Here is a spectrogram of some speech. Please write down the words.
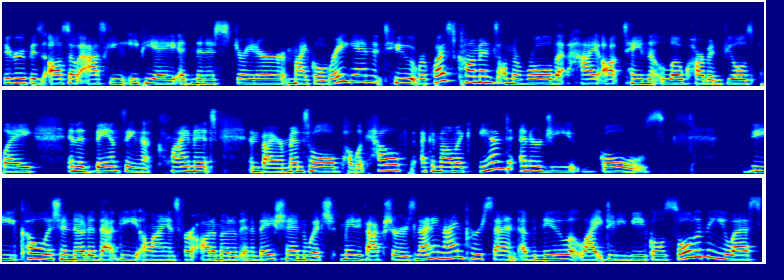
The group is also asking EPA Administrator Michael Regan to request comments on the role that high octane low carbon fuels play in advancing climate, environmental, public health, economic, and energy goals. The coalition noted that the Alliance for Automotive Innovation, which manufactures 99% of new light duty vehicles sold in the US,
